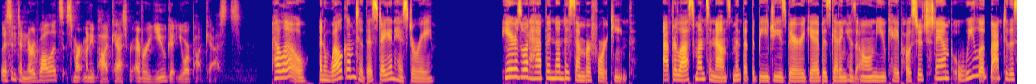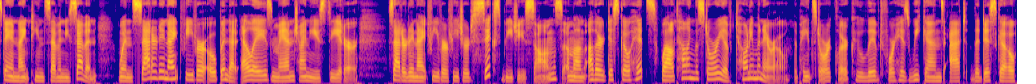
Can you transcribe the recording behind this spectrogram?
Listen to NerdWallet's Smart Money Podcast wherever you get your podcasts. Hello, and welcome to This Day in History. Here's what happened on December 14th. After last month's announcement that the Gees' Barry Gibb is getting his own UK postage stamp, we look back to this day in 1977 when Saturday Night Fever opened at LA's Mann Chinese Theater. Saturday Night Fever featured six Bee Gees songs, among other disco hits, while telling the story of Tony Manero, the paint store clerk who lived for his weekends at the disco.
